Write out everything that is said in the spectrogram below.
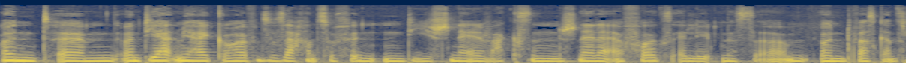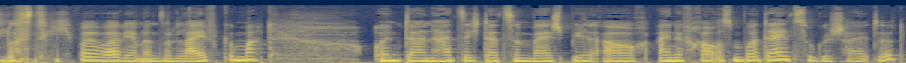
Und, ähm, und die hat mir halt geholfen, so Sachen zu finden, die schnell wachsen, schnelle Erfolgserlebnisse. Und was ganz lustig war, war, wir haben dann so ein Live gemacht. Und dann hat sich da zum Beispiel auch eine Frau aus dem Bordell zugeschaltet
